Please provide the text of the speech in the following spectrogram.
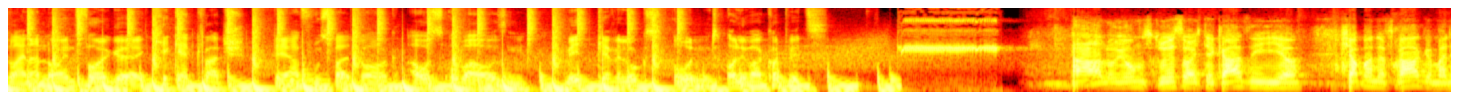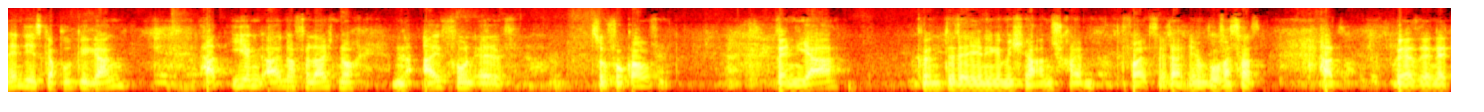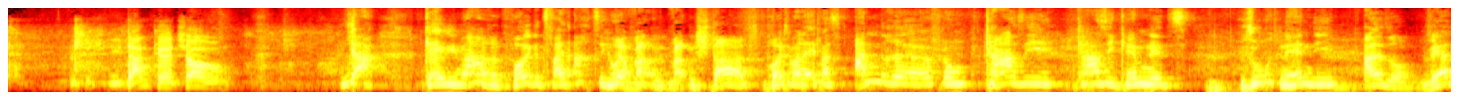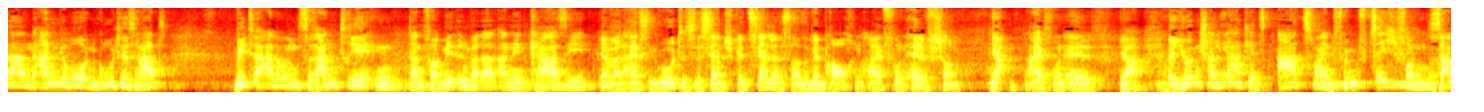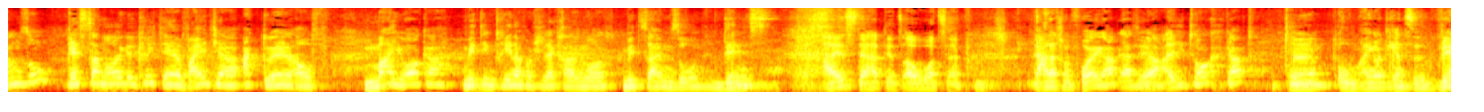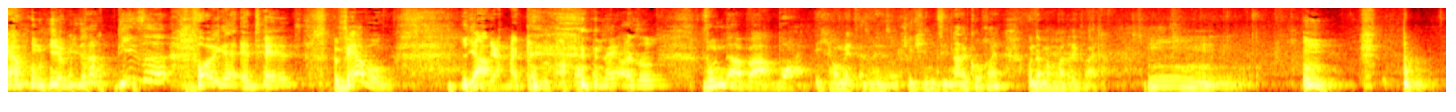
Zu einer neuen Folge Kick and Quatsch, der Fußballtalk aus Oberhausen mit Kevin Lux und Oliver Kottwitz. Hallo Jungs, grüße euch, der Kasi hier. Ich habe mal eine Frage. Mein Handy ist kaputt gegangen. Hat irgendeiner vielleicht noch ein iPhone 11 zu verkaufen? Wenn ja, könnte derjenige mich ja anschreiben, falls er da irgendwo was hat. Wäre sehr nett. Danke, ciao. Ja, Kevin Mare, Folge 82. Heute, Ja, was ein Start. heute mal eine etwas andere Eröffnung. Kasi, Kasi Chemnitz sucht ein Handy. Also, wer da ein Angebot, ein gutes hat, bitte an uns rantreten. Dann vermitteln wir das an den Kasi. Ja, was heißt ein gutes? Ist ja ein spezielles. Also wir brauchen iPhone 11 schon. Ja, iPhone 11. Ja. Äh, Jürgen Schalier hat jetzt A52 von Samsung gestern neu gekriegt. Der weilt ja aktuell auf Mallorca mit dem Trainer von Stärkrade Nord, mit seinem Sohn Dennis. Heißt, der hat jetzt auch WhatsApp. Da hat er schon vorher gehabt. Er hatte ja, Aldi Talk gehabt. Ähm, oh mein Gott, die ganze Werbung hier wieder. Diese Folge enthält Werbung. Ja, genau. nee, also wunderbar. Boah, ich hau mir jetzt erstmal hier so ein Stückchen Sinalco rein und dann machen wir direkt weiter. Mm. Mm.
